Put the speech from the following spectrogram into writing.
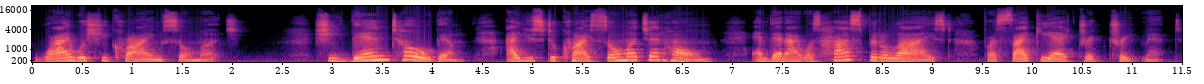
why was she crying so much. She then told them, I used to cry so much at home, and then I was hospitalized for psychiatric treatment.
